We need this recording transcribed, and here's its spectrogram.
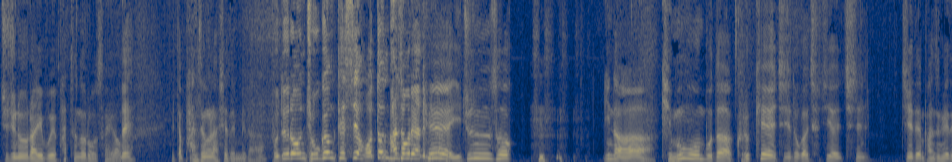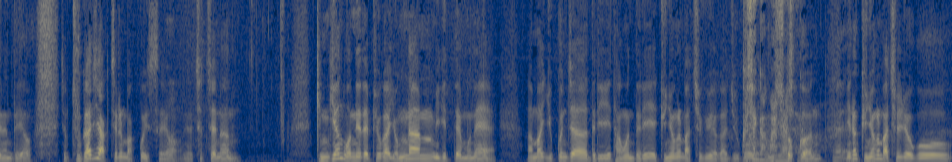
주진우 라이브의 파트너로서요. 네. 일단 반성을 하셔야 됩니다. 부드러운 조경태 씨형 어떤 반성을 해야 됩니까? 이준석 이나 김웅 의원보다 그렇게 지지도가 처지에, 처지에 대한 반성을 해야 되는데요. 지금 두 가지 악재를 맡고 있어요. 첫째는 김기현 원내대표가 영남이기 때문에 아마 유권자들이 당원들이 균형을 맞추기 위해 가지고 그 수도권 네. 이런 균형을 맞추려고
